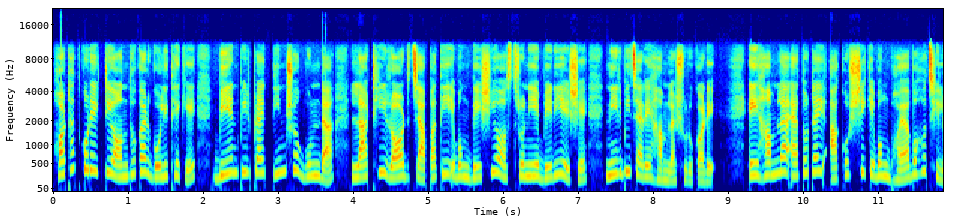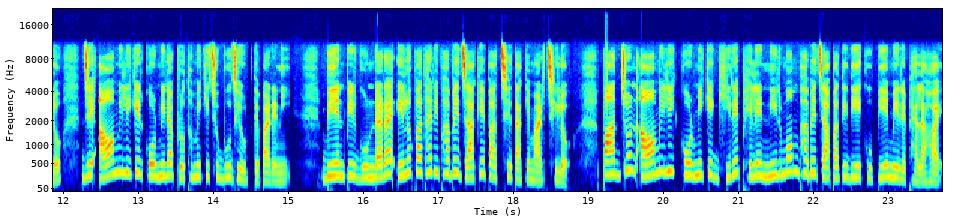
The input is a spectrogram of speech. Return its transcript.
হঠাৎ করে একটি অন্ধকার গলি থেকে বিএনপির প্রায় তিনশো গুন্ডা লাঠি, রড, চাপাতি এবং দেশীয় অস্ত্র নিয়ে বেরিয়ে এসে নির্বিচারে হামলা শুরু করে। এই হামলা এতটাই আকস্মিক এবং ভয়াবহ ছিল যে আওয়ামী লীগের কর্মীরা প্রথমে কিছু বুঝে উঠতে পারেনি। বিএনপির গুন্ডারা এলোপাধারীভাবে যাকে পাচ্ছে তাকে মারছিল। পাঁচজন আওয়ামী লীগ কর্মীকে ঘিরে ফেলে নির্মমভাবে চাপাতি দিয়ে কুপিয়ে মেরে ফেলা হয়।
